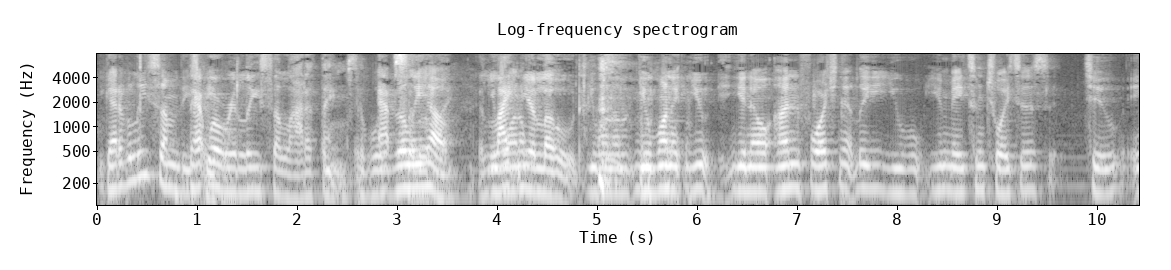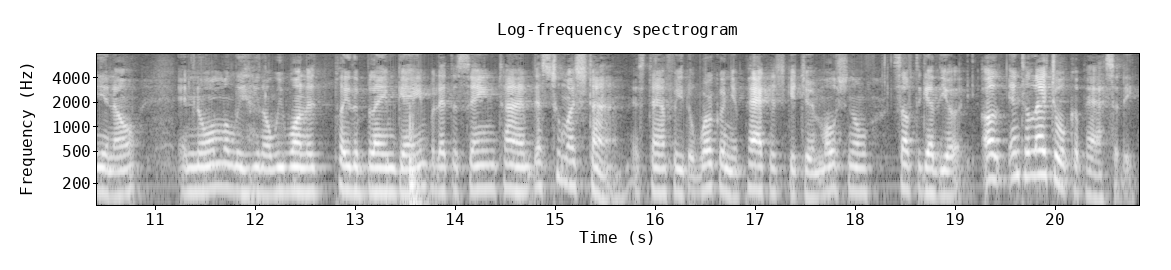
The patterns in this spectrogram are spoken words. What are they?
You got to release some of these. that people. will release a lot of things. It will Absolutely. really help. You Lighten wanna- your load. You want to. You want to. You you know. Unfortunately, you you made some choices too. You know, and normally, you know, we want to play the blame game, but at the same time, that's too much time. It's time for you to work on your package, get your emotional self together, your uh, intellectual capacity.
